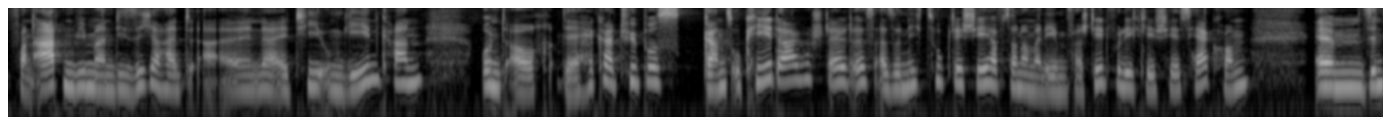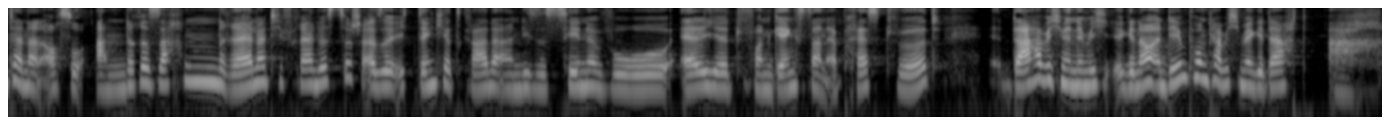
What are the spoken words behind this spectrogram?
von Arten, wie man die Sicherheit in der IT umgehen kann und auch der Hacker-Typus ganz okay dargestellt ist, also nicht zu klischeehaft, sondern man eben versteht, wo die Klischees herkommen, ähm, sind dann dann auch so andere Sachen relativ realistisch. Also ich denke jetzt gerade an diese Szene, wo Elliot von Gangstern erpresst wird. Da habe ich mir nämlich, genau an dem Punkt habe ich mir gedacht, ach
